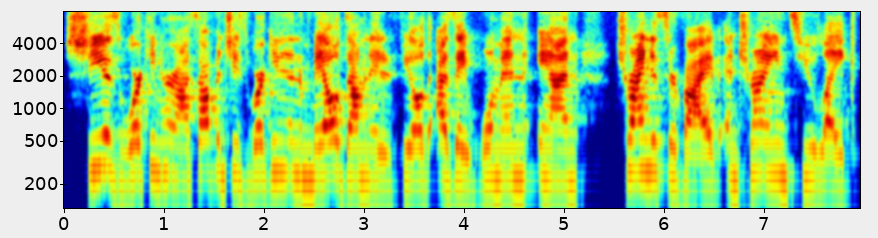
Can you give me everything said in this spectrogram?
She is working her ass off and she's working in a male dominated field as a woman and trying to survive and trying to like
